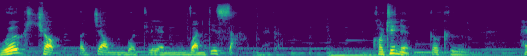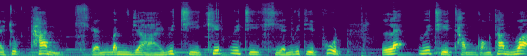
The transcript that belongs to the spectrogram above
เวิร์กช็อปประจำบทเรียนวันที่ 3 นะครับ ข้อที่ 1 ก็คือ ให้ทุกท่านเขียนบรรยาย วิธีคิดวิธีเขียนวิธีพูด และวิธีทำของท่านว่า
